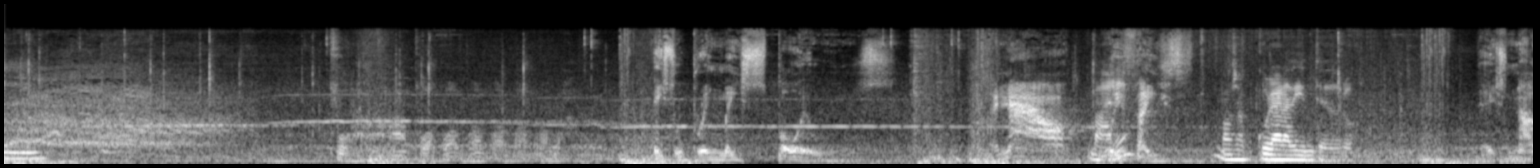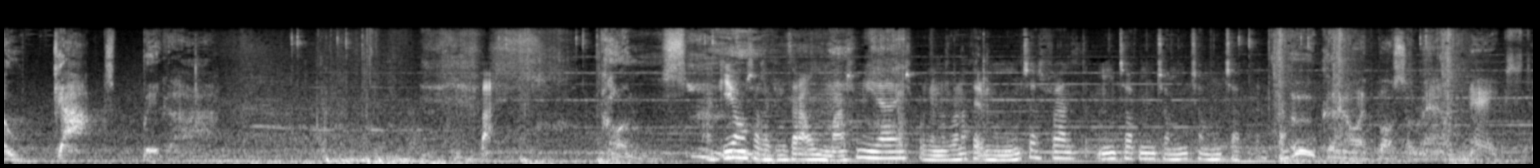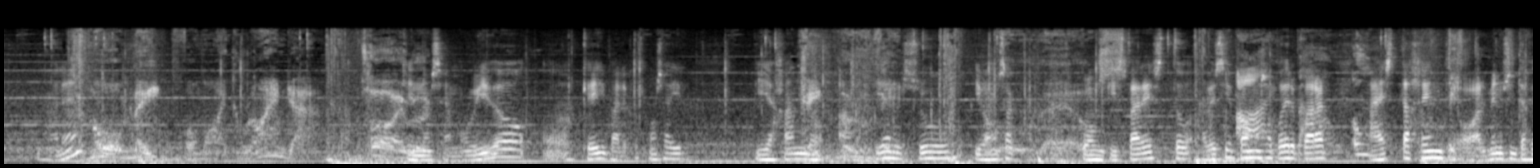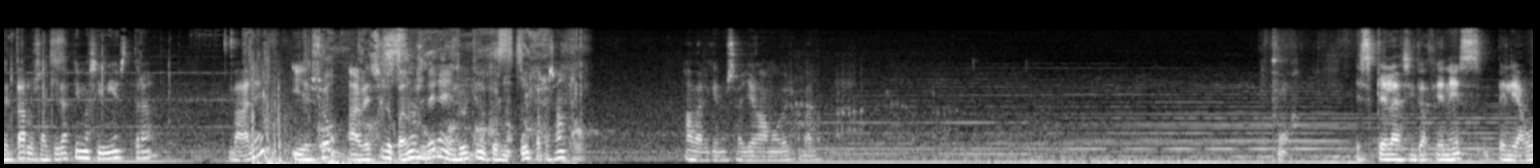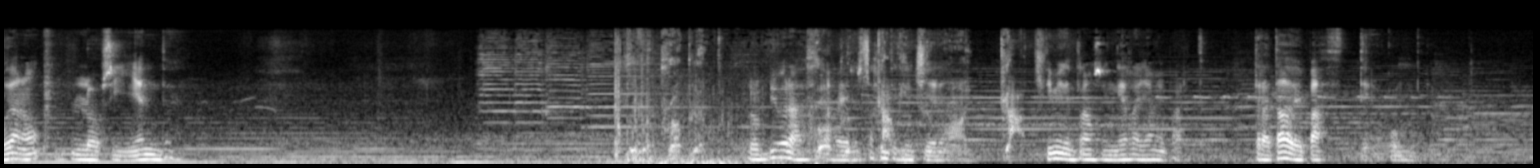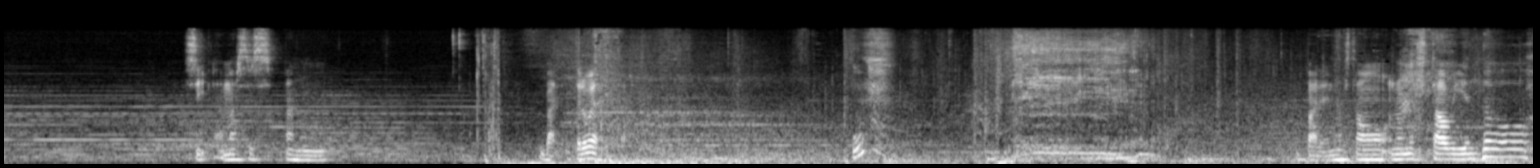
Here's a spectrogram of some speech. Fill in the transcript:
Bring me spoils. And now Vale. Vamos a curar a diente de oro. There's no gut bigger. Vale. Aquí vamos a reclutar aún más unidades porque nos van a hacer muchas falta, mucha, mucha, mucha, mucha falta. Who can I boss around next? Vale. More meat for my grinder. ¿Quién no se ha movido? Ok, vale, pues vamos a ir viajando hacia el sur y vamos a conquistar esto. A ver si vamos a poder parar a esta gente o al menos interceptarlos aquí en la cima siniestra. Vale, y eso a ver si lo podemos ver en el último turno. Uy, ¿qué ha pasado? Ah, vale, que no se ha llegado a mover, vale. Es que la situación es peliaguda, ¿no? Lo siguiente. Los víboras, a ver, esta gente que quiere. Dime que entramos en guerra, ya me parto. Tratado de paz, te lo compro. Sí, además es. Ah, no. Vale, te lo voy a aceptar. Uf. Vale, no hemos estado viendo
